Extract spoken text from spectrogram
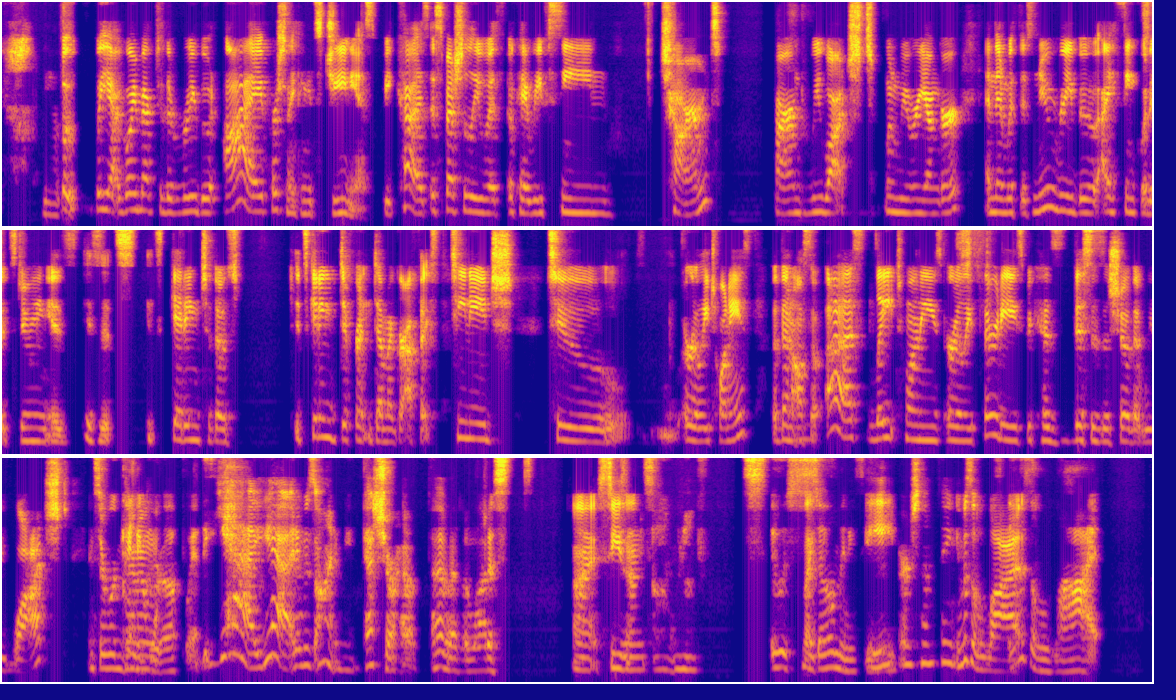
But but yeah, going back to the reboot, I personally think it's genius because especially with okay, we've seen Charmed. Charmed we watched when we were younger. And then with this new reboot, I think what it's doing is is it's it's getting to those it's getting different demographics. Teenage to early 20s, but then also us, late 20s, early 30s, because this is a show that we watched. And so we're gonna of grew up with. yeah, yeah, and it was on. I mean, that show had that had a lot of uh, seasons, Oh. It was Like so many eight or something. It was a lot. It was a lot.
